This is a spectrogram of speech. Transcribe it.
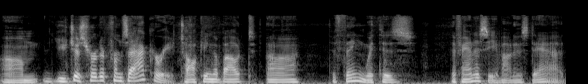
Um, you just heard it from Zachary talking about uh, the thing with his the fantasy about his dad.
